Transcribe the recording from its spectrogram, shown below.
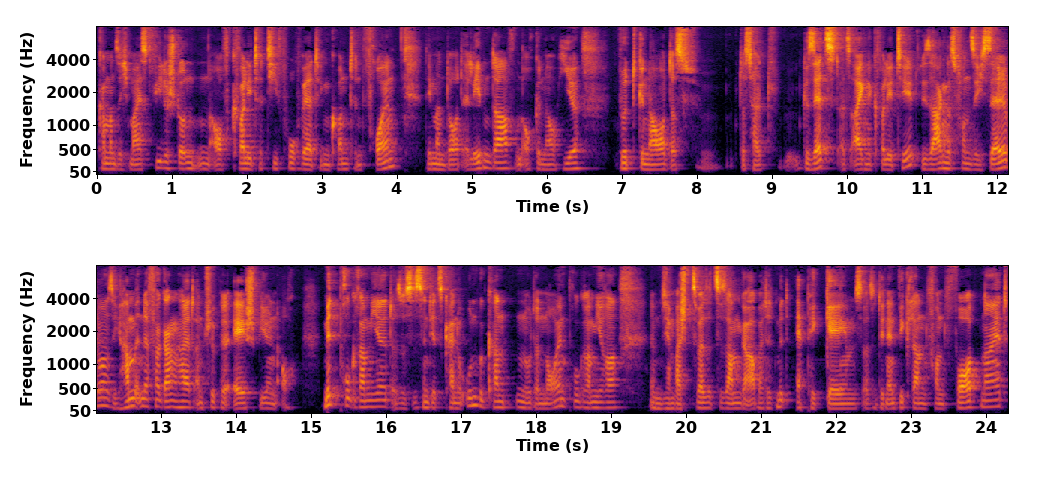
kann man sich meist viele Stunden auf qualitativ hochwertigen Content freuen, den man dort erleben darf. Und auch genau hier wird genau das, das halt gesetzt als eigene Qualität. Sie sagen das von sich selber. Sie haben in der Vergangenheit an AAA-Spielen auch mitprogrammiert. Also es sind jetzt keine unbekannten oder neuen Programmierer. Ähm, sie haben beispielsweise zusammengearbeitet mit Epic Games, also den Entwicklern von Fortnite,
